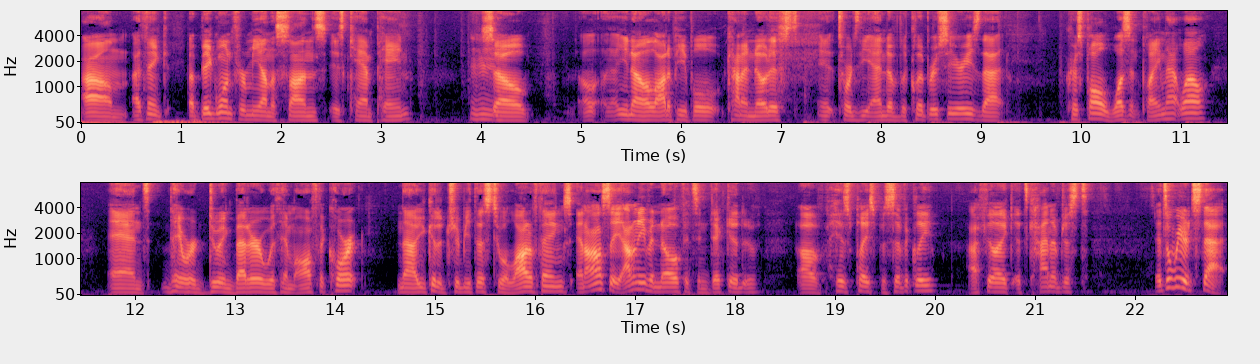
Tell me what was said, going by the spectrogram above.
Um, I think a big one for me on the Suns is Cam Payne. So, uh, you know, a lot of people kind of noticed it, towards the end of the Clippers series that Chris Paul wasn't playing that well, and they were doing better with him off the court. Now, you could attribute this to a lot of things, and honestly, I don't even know if it's indicative of his play specifically. I feel like it's kind of just it's a weird stat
